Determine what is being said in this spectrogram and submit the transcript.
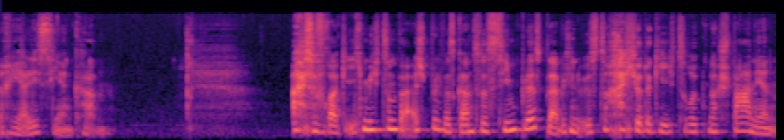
realisieren kann. Also frage ich mich zum Beispiel, was ganz was Simples, bleibe ich in Österreich oder gehe ich zurück nach Spanien?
